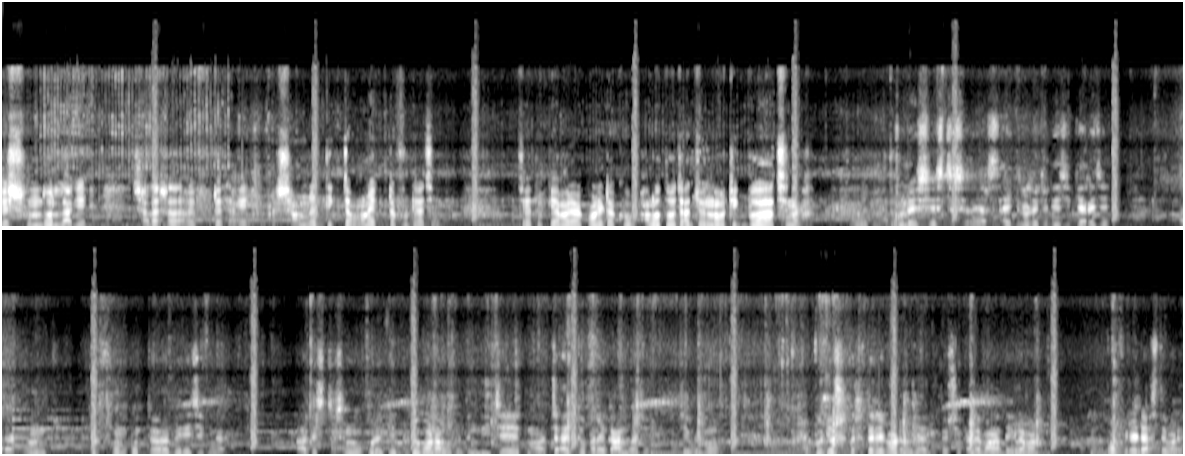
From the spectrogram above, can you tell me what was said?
বেশ সুন্দর লাগে, সাদা সাদা হয়ে ফুটে থাকে, আর সামনের দিকটা অনেকটা ফুটে আছে। যেহেতু ক্যামেরার কোয়ালিটি খুব ভালো, তো যার জন্য ঠিক বোঝা যাচ্ছে না। চলে এসে স্টেশনে আর সাইকেলও রেখে দিয়েছি গ্যারেজে। আর এখন ফোন করতে ওরা বেরিয়েছে কিনা। আর স্টেশনের উপরে গিয়ে ভিডিও বানাবো, কিন্তু নিচে তোমার চায়ের দোকানে গান বাজে, যেগুলো ভিডিওর সাথে সাথে রেকর্ড হয়ে যায়। তো সেখানে বানাতে গেলে আবার কপিরাইট আসতে পারে।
